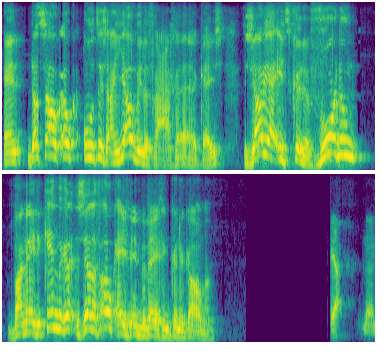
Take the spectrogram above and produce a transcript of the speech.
En dat zou ik ook ondertussen aan jou willen vragen, Kees. Zou jij iets kunnen voordoen waarmee de kinderen zelf ook even in beweging kunnen komen? Ja, dan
